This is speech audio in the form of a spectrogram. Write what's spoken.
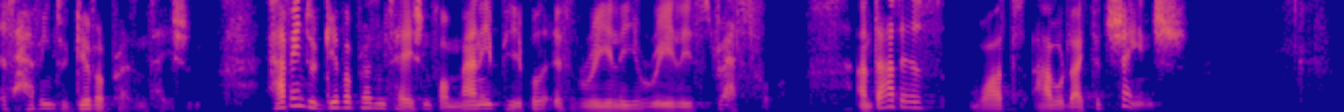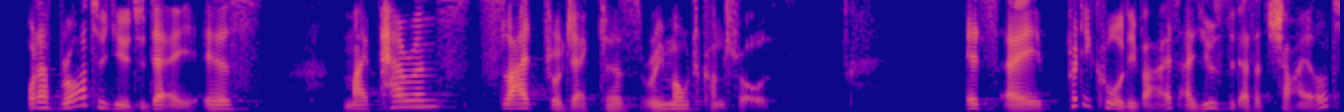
is having to give a presentation. Having to give a presentation for many people is really, really stressful. And that is what I would like to change. What I've brought to you today is my parents' slide projector's remote control. It's a pretty cool device. I used it as a child.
